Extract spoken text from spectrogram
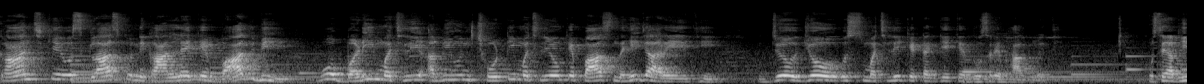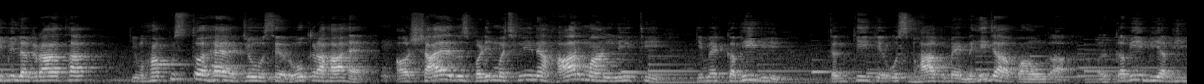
कांच के उस ग्लास को निकालने के बाद भी वो बड़ी मछली अभी उन छोटी मछलियों के पास नहीं जा रही थी, जो जो उस मछली के टंकी के दूसरे भाग में थी। उसे अभी भी लग रहा था कि वहाँ कुछ तो है जो उसे रोक रहा है। और शायद उस बड़ी मछली ने हार मान ली थी कि मैं कभी भी टंकी के उस भाग में नहीं जा पाऊँगा और कभी भी अभी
